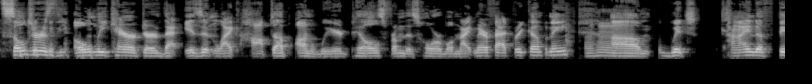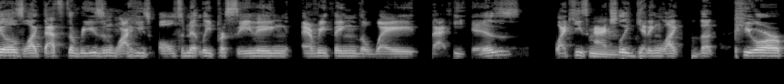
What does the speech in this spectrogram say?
Soldier is the only character that isn't like hopped up on weird pills from this horrible Nightmare Factory company Mhm. um, which kind of feels like that's the reason why he's ultimately perceiving everything the way that he is. Like he's Hmm. actually getting like the pure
